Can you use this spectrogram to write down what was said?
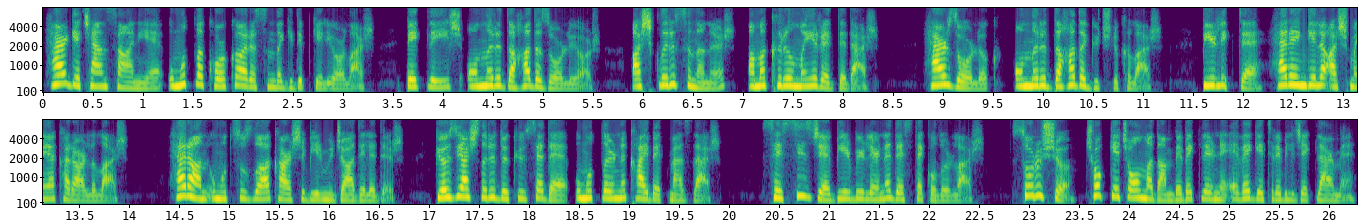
Her geçen saniye umutla korku arasında gidip geliyorlar. Bekleyiş onları daha da zorluyor. Aşkları sınanır ama kırılmayı reddeder. Her zorluk onları daha da güçlü kılar. Birlikte her engeli aşmaya kararlılar. Her an umutsuzluğa karşı bir mücadeledir. Gözyaşları dökülse de umutlarını kaybetmezler. Sessizce birbirlerine destek olurlar. Soru şu, çok geç olmadan bebeklerini eve getirebilecekler mi?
